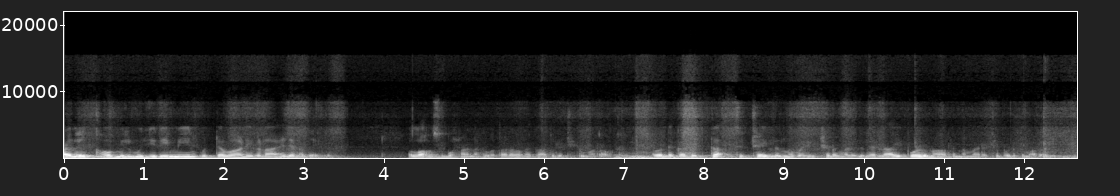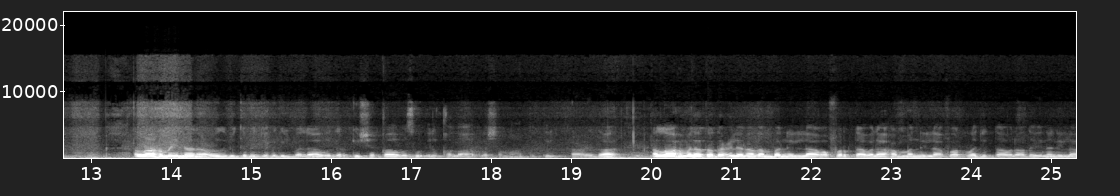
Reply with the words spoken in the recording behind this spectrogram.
അനിൽ കൗമിൽ മുജിരിമീൻ കുറ്റവാളികളായ ജനതയിൽ അള്ളാഹു നമ്മെ കാത്തു രക്ഷിക്കുമാറാവും അവന്റെ കടുത്ത ശിക്ഷയിൽ നിന്ന് പരീക്ഷണങ്ങളിൽ നിന്ന് എല്ലായ്പ്പോഴും നാഥൻ നമ്മെ രക്ഷപ്പെടുത്തുമാറാവും اللهم إنا نعوذ بك من جهد البلاء ودرك الشقاء وسوء القضاء وشماتة الأعداء. اللهم لا تدع لنا ذنبا إلا غفرت ولا هما إلا فرجت ولا دينا إلا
